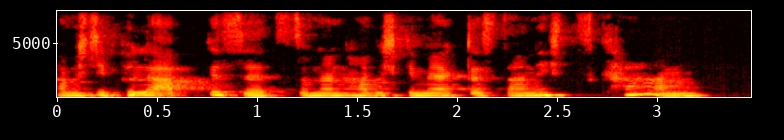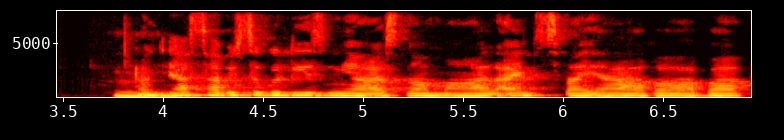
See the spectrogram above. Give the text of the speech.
habe ich die Pille abgesetzt und dann habe ich gemerkt, dass da nichts kam. Mhm. Und erst habe ich so gelesen, ja, ist normal, ein, zwei Jahre, aber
